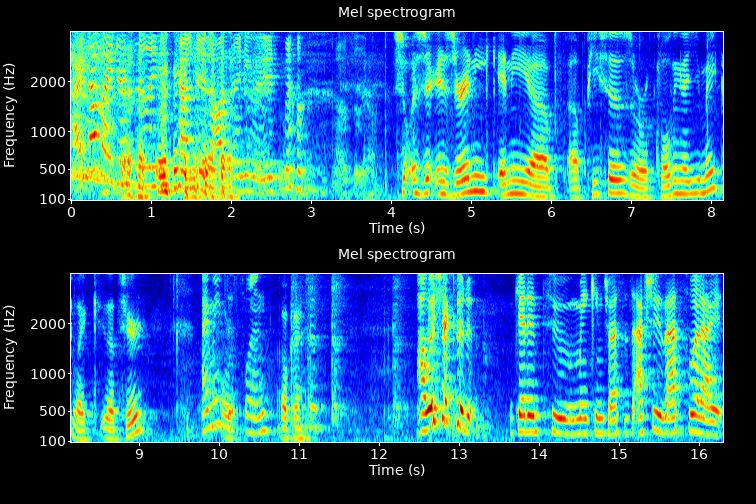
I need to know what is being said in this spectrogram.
I got my dress really discounted off anyway, so that was really helpful. so is there is there any any uh, uh, pieces or clothing that you make like that's here? I made this one. Okay. Just, I wish I could get into making dresses. Actually, that's what I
